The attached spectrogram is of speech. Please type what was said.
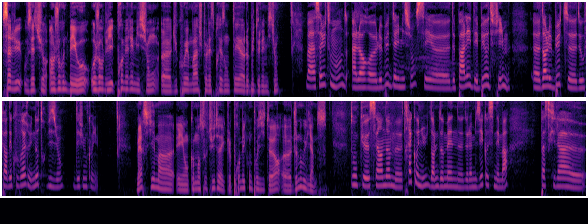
Salut, vous êtes sur Un jour une BO. Aujourd'hui, première émission. Euh, du coup, Emma, je te laisse présenter euh, le but de l'émission. Bah, salut tout le monde. Alors, euh, le but de l'émission, c'est euh, de parler des BO de films, euh, dans le but euh, de vous faire découvrir une autre vision des films connus. Merci Emma. Et on commence tout de suite avec le premier compositeur, euh, John Williams. Donc, euh, c'est un homme euh, très connu dans le domaine de la musique au cinéma, parce qu'il a euh,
